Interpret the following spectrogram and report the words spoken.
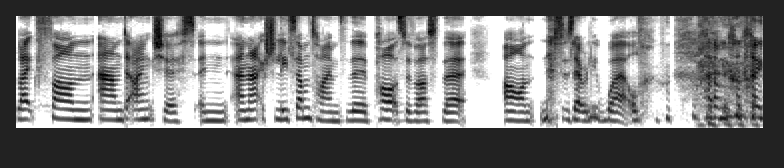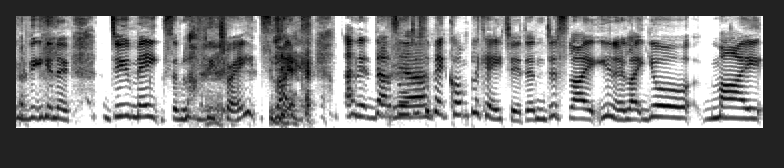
like fun and anxious, and and actually sometimes the parts of us that aren't necessarily well, um, like the, you know, do make some lovely traits, like, and it, that's all Yeah. just a bit complicated, and just like you know, like your my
